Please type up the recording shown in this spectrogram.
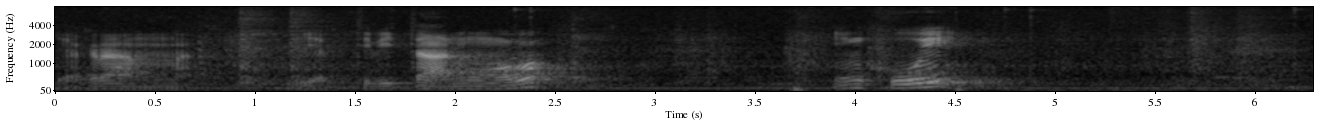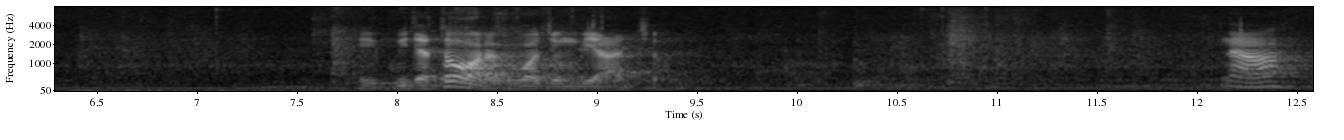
diagramma di attività nuovo, in cui il guidatore svolge un viaggio. No?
